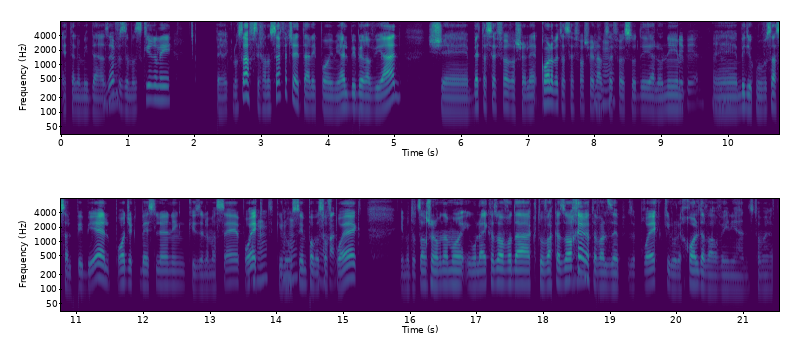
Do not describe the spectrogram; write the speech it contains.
uh, את הלמידה הזה, Mhm. וזה מזכיר לי פרק נוסף, שיחה נוספת שהייתה לי פה עם יעל ביבר אביעד, שבית הספר שלהם, כל הבית הספר שלה, Mhm. בית ספר יסודי, אלונים, PBL. אה, בדיוק מבוסס על PBL, Project Based Learning, כי זה למעשה פרויקט, מהמם, כאילו מהמם, עושים פה בסוף נכון. פרויקט, עם התוצר שלו אמנם אולי כזו עבודה כתובה כזו או אחרת, אבל זה, זה פרויקט כאילו לכל דבר ועניין, זאת אומרת,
